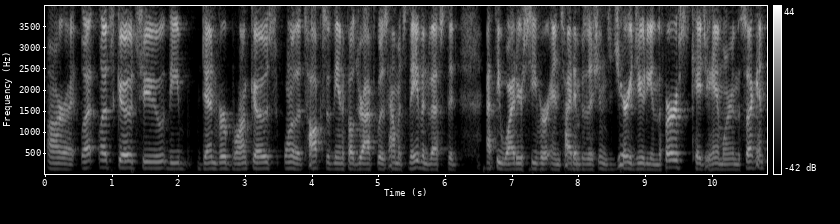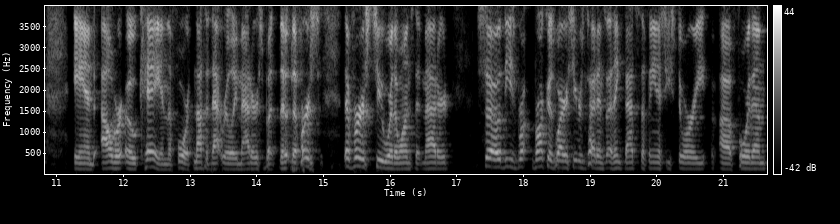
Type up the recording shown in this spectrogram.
All right, let, let's go to the Denver Broncos. One of the talks of the NFL draft was how much they've invested at the wide receiver and tight end positions. Jerry Jeudy in the first, KJ Hamler in the second, and Albert OK in the fourth. Not that that really matters, but the, the first the first two were the ones that mattered. So these Broncos wide receivers and tight ends, I think that's the fantasy story uh, for them.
